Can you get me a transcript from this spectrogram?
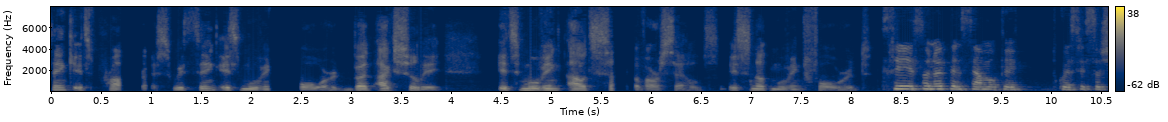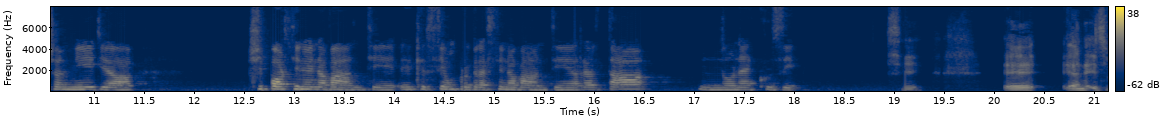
think it's progress, we think it's moving forward, but actually it's moving outside of ourselves. It's not moving forward. Sì, se noi pensiamo che questi social media ci portino in avanti e che sia un progresso in avanti, in realtà non è così. Sì. E, and it's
